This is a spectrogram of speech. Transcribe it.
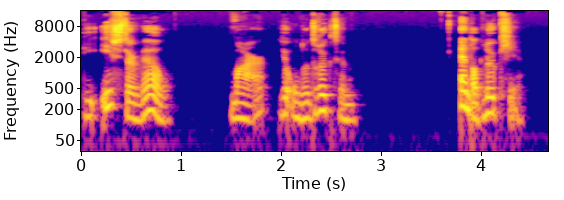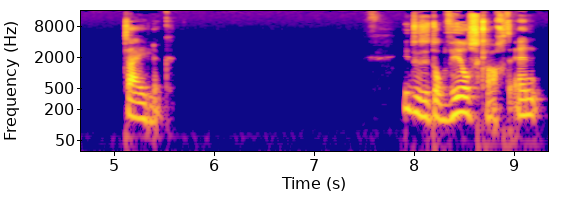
die is er wel, maar je onderdrukt hem. En dat lukt je, tijdelijk. Je doet het op wilskracht en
